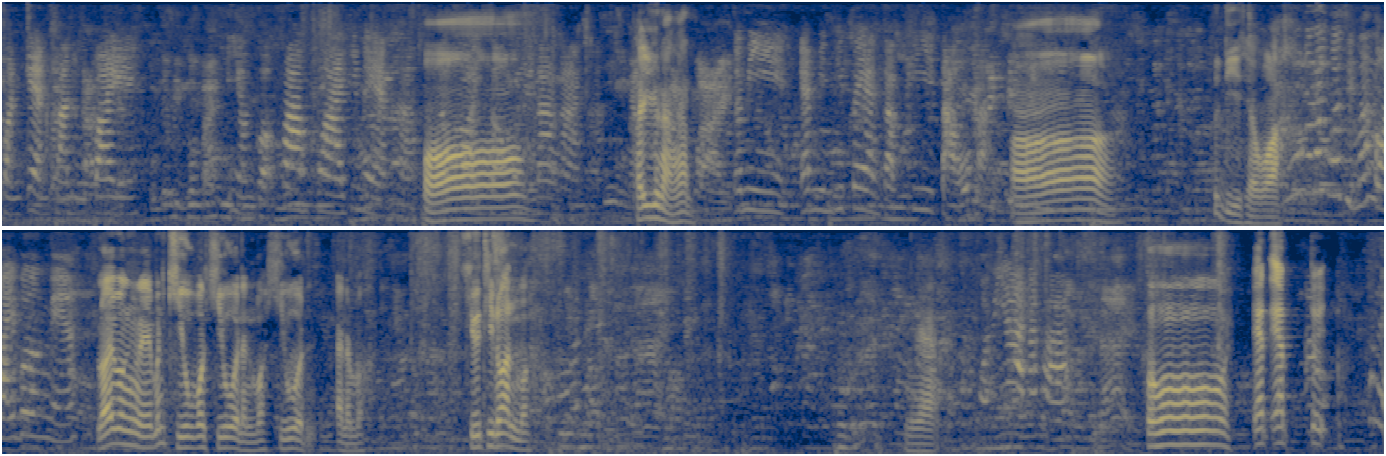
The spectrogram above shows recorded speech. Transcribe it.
ขอนแก่นค่ะหนูไปอีหยังเกาะฟาร์มควายพี่แมนค่ะอ๋อสองคนในหน้างานค่ะใครอยู่หนังกันก็มีแอดมินพี่แป้งกับพี่เต๋าค่ะอ๋อคือดีแถววะก็ต้องมาสิมาร้อยเบิงแหมร้อยเบิ่งเลยมันคิวบ่คิวอันนั้นบ่คิวอันนั้นบ่คิวที่นอนบ่เนี่ยขออ นุญาตนะคะโอ้โหแอดแอดตัวอะไร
